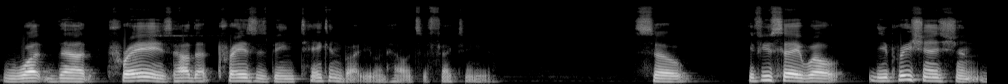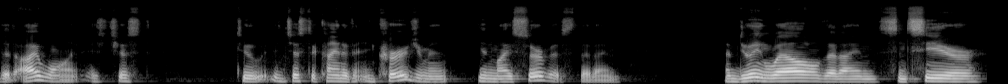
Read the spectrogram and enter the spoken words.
what that praise, how that praise is being taken by you and how it's affecting you. So if you say, well, the appreciation that I want is just to just a kind of encouragement in my service that I'm I'm doing well, that I'm sincere,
